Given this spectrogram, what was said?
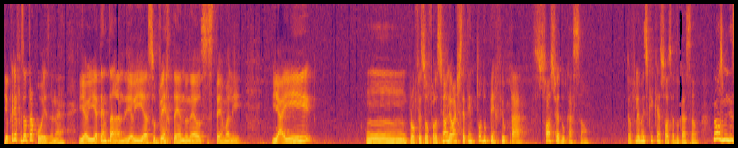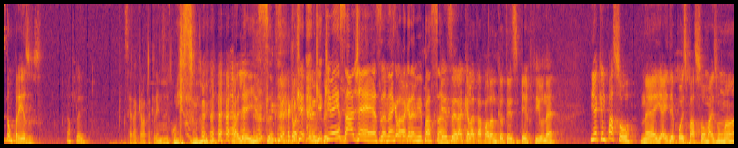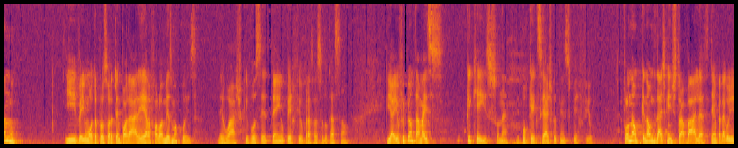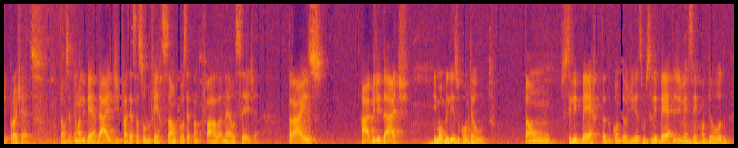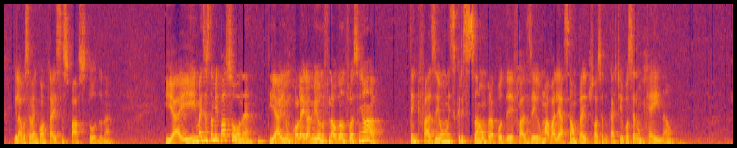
E eu queria fazer outra coisa, né? E eu ia tentando, e eu ia subvertendo né, o sistema ali. E aí um professor falou assim, olha, eu acho que você tem todo o perfil para socioeducação. Eu falei, mas o que é socioeducação? Não, os meninos estão presos. Eu falei, que será que ela está querendo dizer com isso? Olha isso. que, que, que, que mensagem é essa, né? Que ela está querendo me passar. Por que será que ela está falando que eu tenho esse perfil, né? E aquilo passou, né? E aí depois passou mais um ano e veio uma outra professora temporária e ela falou a mesma coisa. Eu acho que você tem o perfil para socioeducação. E aí eu fui perguntar, mas o que, que, é isso, né? E por que, que você acha que eu tenho esse perfil? Ela falou, não, porque na unidade que a gente trabalha tem a pedagogia de projetos. Então você tem uma liberdade de fazer essa subversão que você tanto fala, né? Ou seja, traz a habilidade e mobiliza o conteúdo. Então, se liberta do conteudismo, se liberta de vencer conteúdo, e lá você vai encontrar esse espaço todo, né? E aí, mas isso também passou, né? E aí um colega meu no final do ano falou assim: "Ah, tem que fazer uma inscrição para poder fazer uma avaliação para ir para o sócio educativo. Você não quer ir não?"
